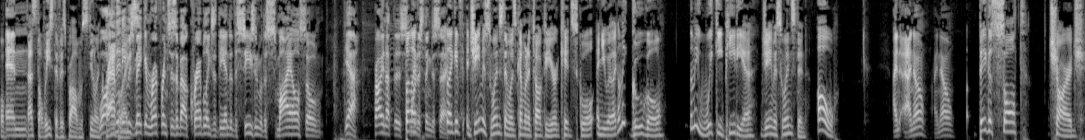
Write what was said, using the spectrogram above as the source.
Well, and that's the least of his problems, stealing well, crab and then legs. he was making references about crab legs at the end of the season with a smile. So, yeah, probably not the But, like- smartest thing to say. Like if Jameis Winston was coming to talk to your kid's school and you were like, let me Google, let me Wikipedia Jameis Winston. Oh, I, I know, I know, big assault charge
